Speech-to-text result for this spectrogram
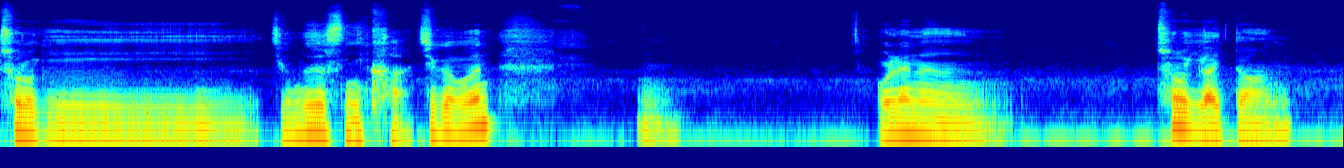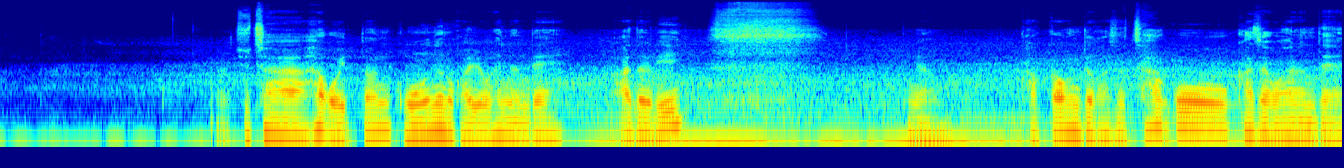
초록이 지금 늦었으니까 지금은 음, 원래는 초록이가 있던 주차하고 있던 공원으로 가려고 했는데 아들이 그냥 가까운 데 가서 차고 가자고 하는데.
